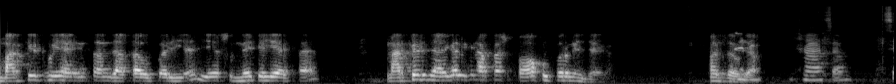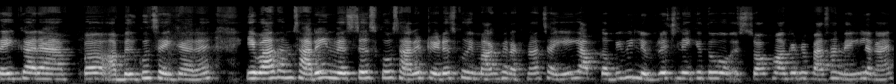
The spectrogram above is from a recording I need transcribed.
मार्केट हो या इंसान जाता ऊपर ही है, ये सुनने के लिए अच्छा है। मार्केट जाएगा, लेकिन आपका स्टॉक ऊपर मिल जाएगा। हाँ सर सही कह रहे हैं आप आप बिल्कुल सही कह रहे हैं। ये बात हम सारे इन्वेस्टर्स को, सारे ट्रेडर्स को दिमाग में रखना चाहिए कि आप कभी भी लिवरेज लेके तो स्टॉक मार्केट में पैसा नहीं लगाएँ।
